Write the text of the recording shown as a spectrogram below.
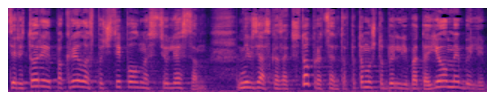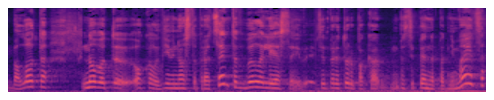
территория покрылась почти полностью лесом. Нельзя сказать сто процентов, потому что были водоемы, были болота, но вот э, около 90% было леса. И температура пока постепенно поднимается,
